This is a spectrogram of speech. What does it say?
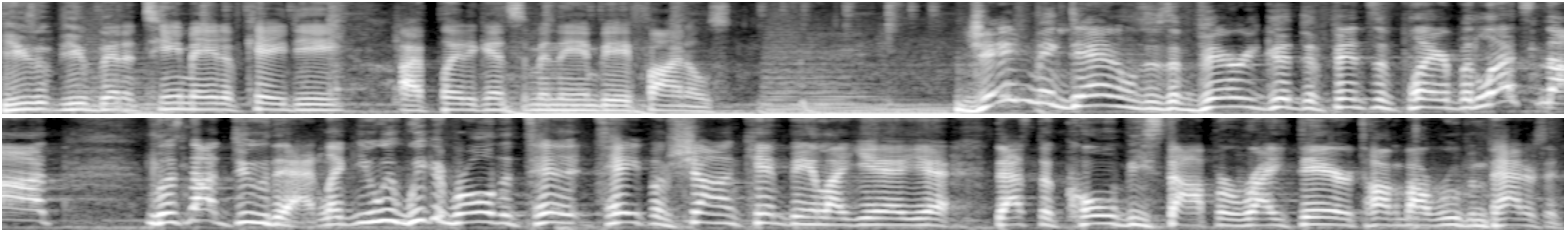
you you've been a teammate of KD. I've played against him in the NBA Finals. Jaden McDaniels is a very good defensive player, but let's not let's not do that. Like you, we could roll the t- tape of Shawn Kemp being like, yeah, yeah, that's the Kobe stopper right there, talking about Ruben Patterson.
